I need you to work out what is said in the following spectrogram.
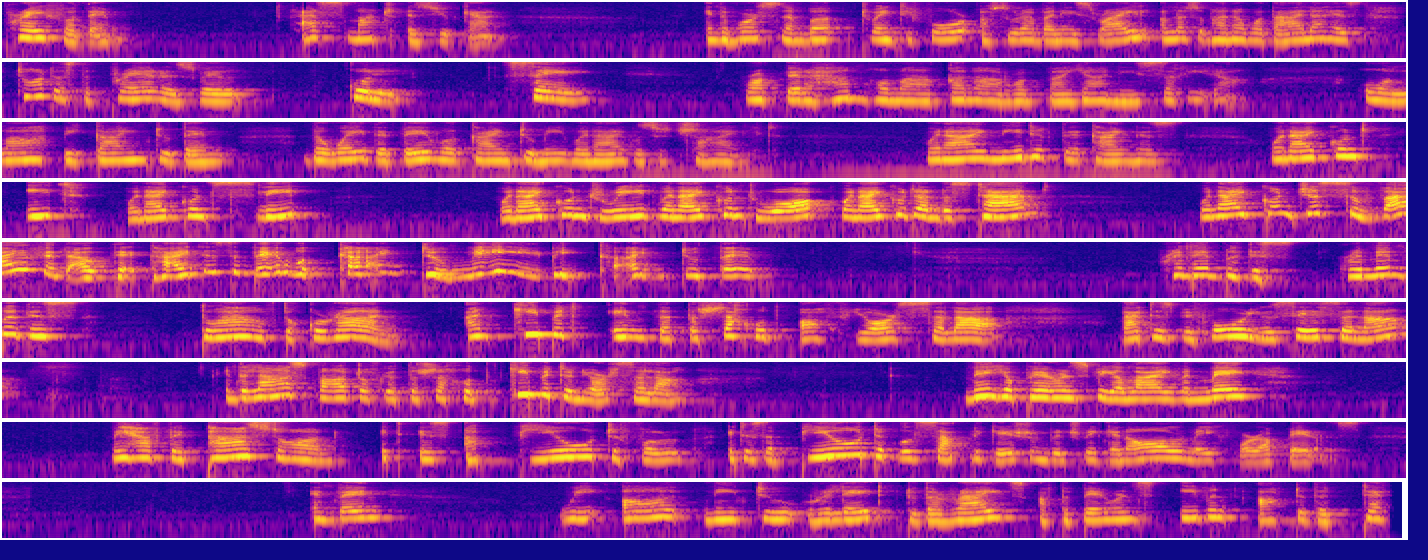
pray for them as much as you can. In the verse number 24 of Surah Bani Israel, Allah subhanahu wa ta'ala has taught us the prayer as well. Qul, say, Rabbirhamhuma kama rabbayani saghira. O Allah, be kind to them the way that they were kind to me when I was a child. When I needed their kindness, when I couldn't eat, when I couldn't sleep, when I couldn't read, when I couldn't walk, when I could understand, when I couldn't just survive without their kindness and they were kind to me, be kind to them. Remember this, remember this dua of the Quran and keep it in the tashahud of your salah. That is before you say salam. In the last part of your tashahud, keep it in your salah. May your parents be alive and may, may have they passed on. It is a beautiful, it is a beautiful supplication which we can all make for our parents. And then we all need to relate to the rights of the parents even after the death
